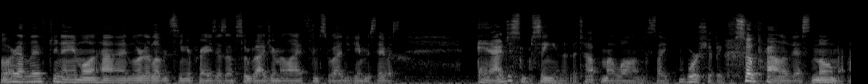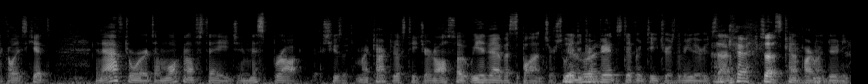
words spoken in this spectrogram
Lord, I lift your name on high. Lord, I love to sing your praises. I'm so glad you're in my life. I'm so glad you came to save us. And I just am singing at the top of my lungs, like worshiping. So proud of this moment, like all these kids. And afterwards, I'm walking off stage, and Miss Brock, she was like my calculus teacher, and also we had to have a sponsor, so we Yeah, had to right. convince different teachers to be there each time. Okay. So that's kind of part of my duty. And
